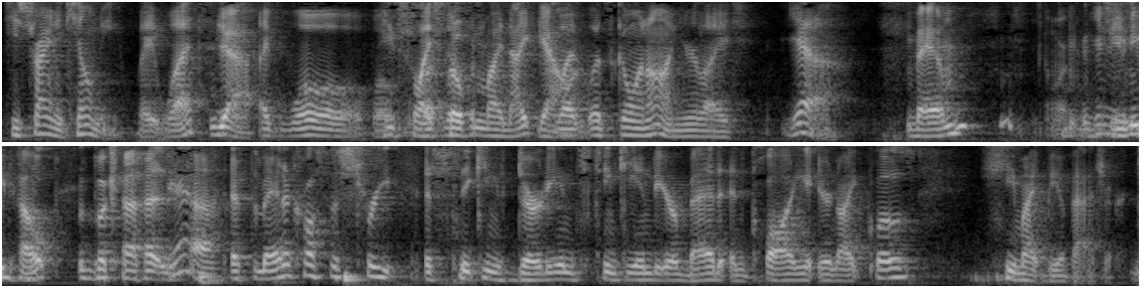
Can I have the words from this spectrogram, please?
He's trying to kill me. Wait, what? Yeah. Like, whoa, whoa, whoa. He sliced What- open my nightgown. What, what's going on? You're like, yeah. Ma'am, Or, do you need help? Because Yeah. if the man across the street is sneaking dirty and stinky into your bed and clawing at your night clothes, he might be a badger.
